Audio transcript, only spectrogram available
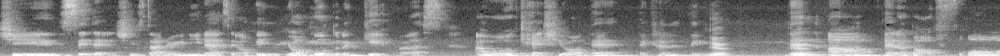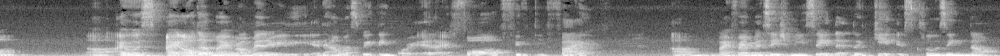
she said that she's done already. Then I said, okay, you all go to the gate first. I will catch you all there, that kind of thing. Yeah. Yeah. Then um at about four, uh, I was I ordered my ramen already, and then I was waiting for it at like four fifty five. Um, my friend messaged me saying that the gate is closing now,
